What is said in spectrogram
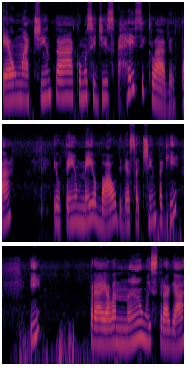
É uma tinta, como se diz, reciclável, tá? Eu tenho meio balde dessa tinta aqui e para ela não estragar,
